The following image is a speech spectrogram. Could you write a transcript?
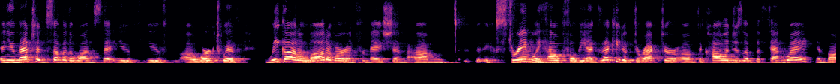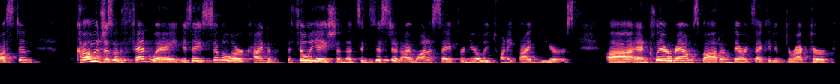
and you mentioned some of the ones that you've you've uh, worked with we got a lot of our information um, extremely helpful. The executive director of the Colleges of the Fenway in Boston. Colleges of Fenway is a similar kind of affiliation that's existed, I want to say, for nearly 25 years. Uh, and Claire Ramsbottom, their executive director,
